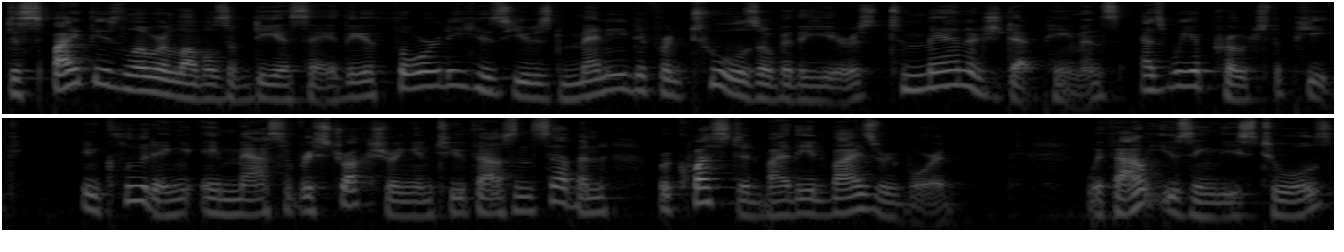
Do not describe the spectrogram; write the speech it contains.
Despite these lower levels of DSA, the authority has used many different tools over the years to manage debt payments as we approach the peak, including a massive restructuring in 2007 requested by the Advisory Board. Without using these tools,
